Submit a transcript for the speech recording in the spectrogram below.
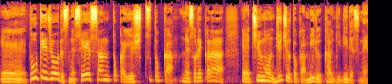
えー、統計上ですね、生産とか輸出とか、ね、それから、えー、注文、受注とか見る限りですね、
